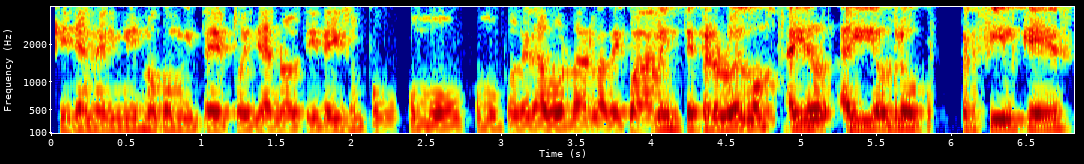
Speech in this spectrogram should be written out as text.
que ya en el mismo comité pues ya nos diréis un poco cómo, cómo poder abordarlo adecuadamente, pero luego hay, hay, otro perfil que es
